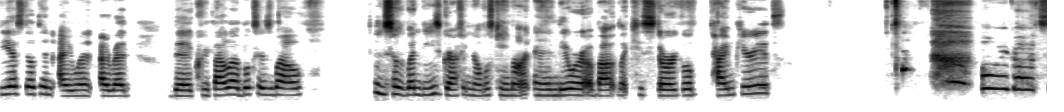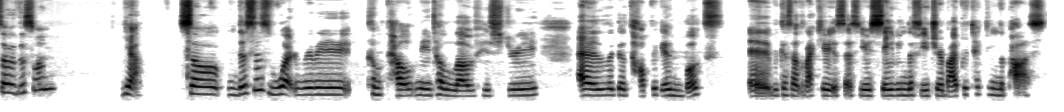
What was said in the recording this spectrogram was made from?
Thea Stilton, I went, I read the Creepella books as well. And so when these graphic novels came out and they were about like historical time periods, oh my god. So this one, yeah. So this is what really compelled me to love history as like a topic in books. Uh, because at the back here it says you're saving the future by protecting the past.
